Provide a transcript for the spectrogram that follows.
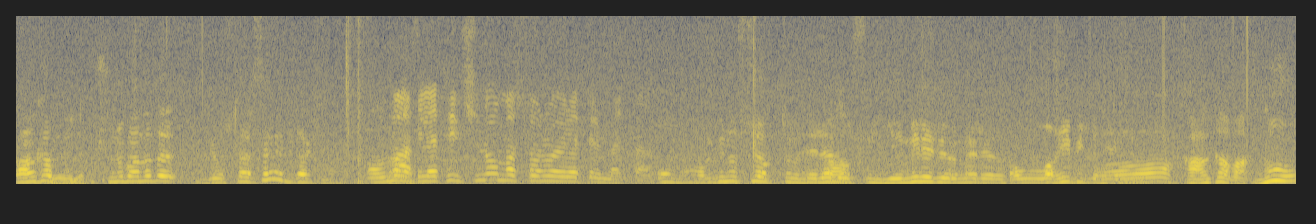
Kanka şunu bana da göstersene bir dakika. Olmaz. Milletin içinde olmaz sonra öğretirim ben sana. Oğlum harbi nasıl yaptın helal olsun. Yemin ediyorum helal olsun. Vallahi billahi. Kanka bak bu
